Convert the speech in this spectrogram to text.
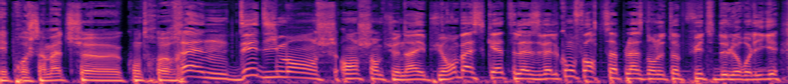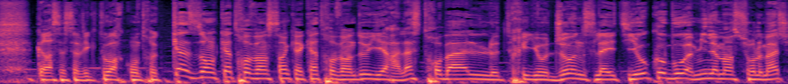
Et prochain match euh, contre Rennes dès dimanche en championnat. Et puis en basket, l'Asvel conforte sa place dans le top 8 de l'Euroleague grâce à sa victoire contre Kazan 85 à 82 hier à l'Astrobal. Le trio Jones, Laiti, Okobo a mis la main sur le match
